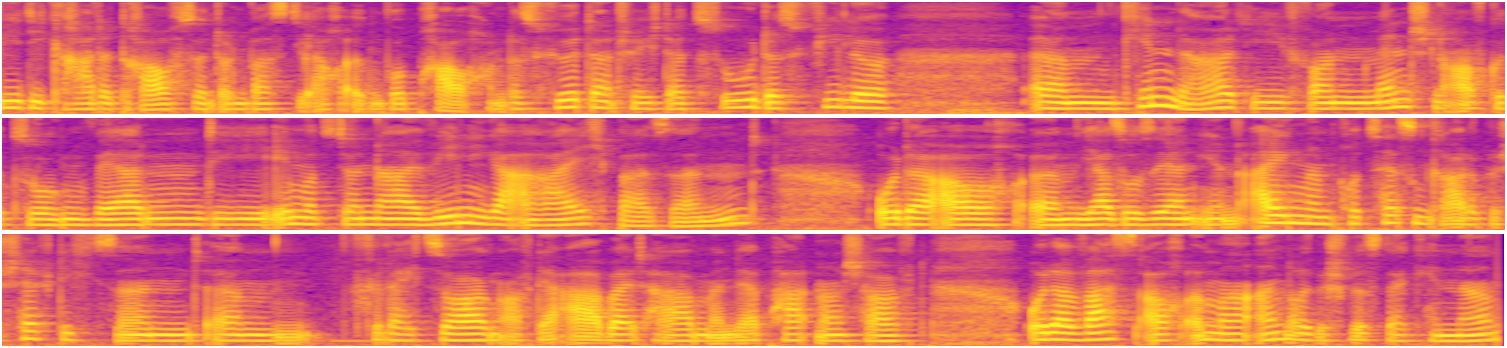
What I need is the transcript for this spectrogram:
wie die gerade drauf sind und was die auch irgendwo brauchen. Das führt natürlich dazu, dass viele ähm, Kinder, die von Menschen aufgezogen werden, die emotional weniger erreichbar sind oder auch ähm, ja so sehr in ihren eigenen Prozessen gerade beschäftigt sind, ähm, vielleicht Sorgen auf der Arbeit haben, in der Partnerschaft oder was auch immer, andere Geschwisterkinder,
